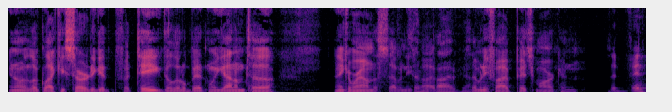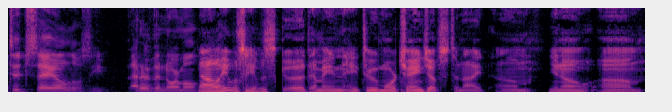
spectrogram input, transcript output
You know, it looked like he started to get fatigued a little bit, and we got him to I think around the 75, 75, yeah. 75 pitch mark, and the vintage Sale? Was he better than normal? No, he was he was good. I mean, he threw more changeups tonight. Um, you know, um,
